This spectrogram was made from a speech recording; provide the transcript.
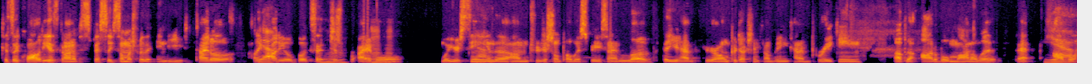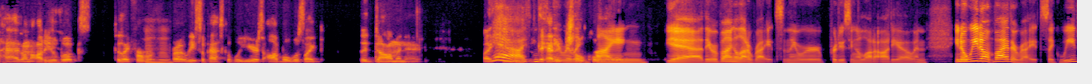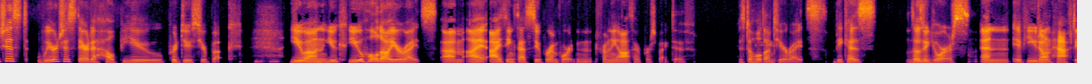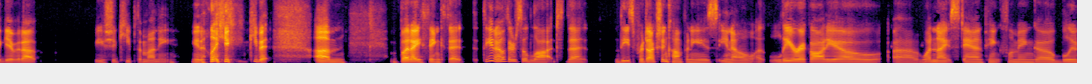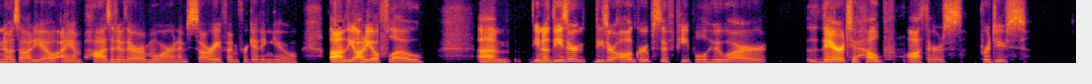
because the quality has gone up, especially so much for the indie title like Yeah. audiobooks that just rival what you're seeing Yeah. in the um traditional published space. And I love that you have your own production company kind of breaking up the Audible monolith that Audible Yeah. has on audiobooks. Because like for Mhm. for at least the past couple of years, Audible was like the dominant. Like yeah, you- I think they had they were like buying. Yeah, they were buying a lot of rights and they were producing a lot of audio. And you know, we don't buy the rights. Like we just we're just there to help you produce your book. Mhm. You own you you hold all your rights. Um, I I think that's super important from the author perspective, is to hold Mhm. onto your rights because those are yours. And if you don't have to give it up, you should keep the money. You know, like you keep it. Um, but I think that you know, there's a lot that these production companies, you know, uh, Lyric Audio, uh, One Night Stand, Pink Flamingo, Blue Nose Audio. I am positive there are more, and I'm sorry if I'm forgetting you. Um, the Audio Flow. Um, you know, these are these are all groups of people who are there to help authors produce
